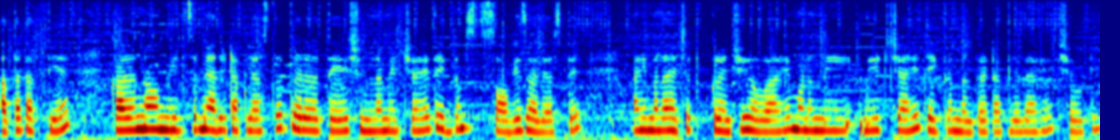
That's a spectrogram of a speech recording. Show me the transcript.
आता टाकते आहे कारण मीठ जर मी आधी टाकलं असतं तर ते शिमला मिरची आहे ते एकदम सॉगी झाले असते. आणि मला ह्याच्यात क्रंची हवं आहे म्हणून मी मीठ जे आहे ते एकदम नंतर टाकलेलं आहे शेवटी.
